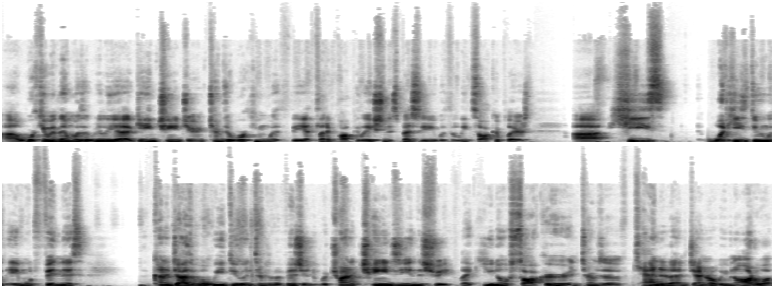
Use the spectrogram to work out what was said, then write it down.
Uh, working with them was a really a game changer in terms of working with the athletic population, especially with elite soccer players. Uh, he's what he's doing with A Mode Fitness kind of jives with what we do in terms of a vision. We're trying to change the industry. Like you know, soccer in terms of Canada in general, even Ottawa,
